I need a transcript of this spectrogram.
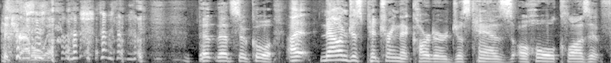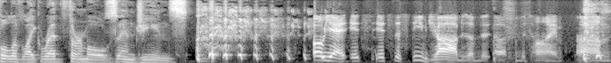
to travel with. that that's so cool. I now I'm just picturing that Carter just has a whole closet full of like red thermals and jeans. oh yeah, it's it's the Steve Jobs of the of the time. Um,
